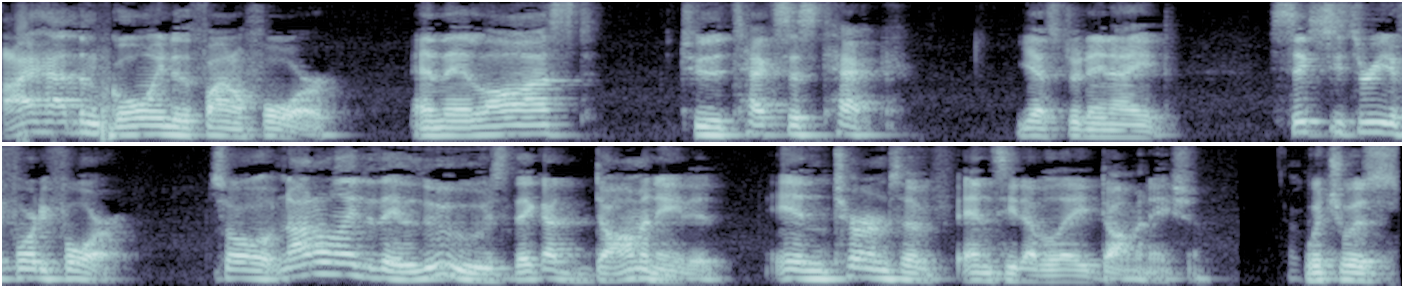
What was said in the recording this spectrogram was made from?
I had them going to the Final Four, and they lost to the Texas Tech yesterday night, sixty-three to forty-four. So not only did they lose, they got dominated in terms of NCAA domination, which was,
